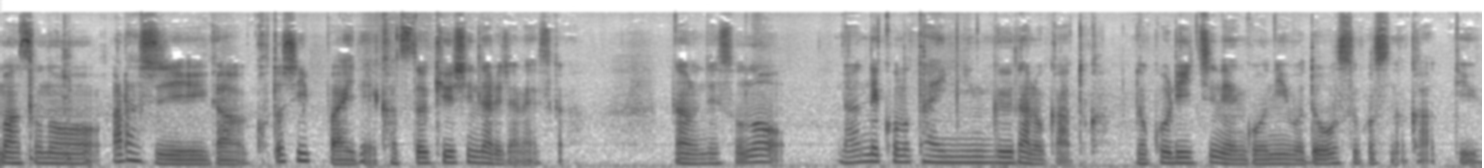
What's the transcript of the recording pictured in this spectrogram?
まあその嵐が今年いっぱいで活動休止になるじゃないですか。なのでそのなんでこのタイミングなのかとか残り1年5人はどう過ごすのかっていう。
